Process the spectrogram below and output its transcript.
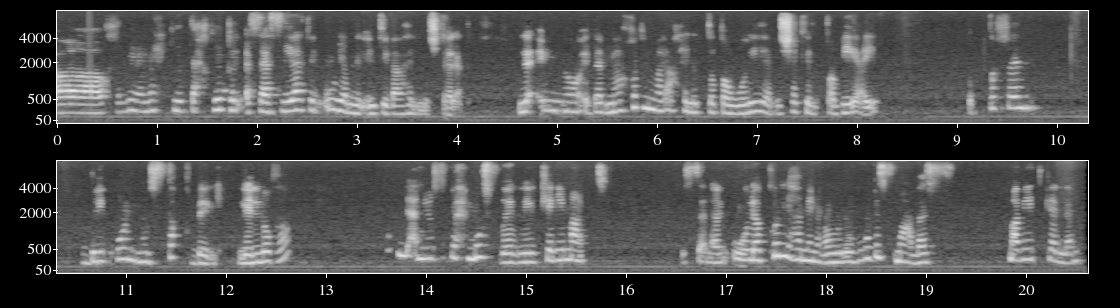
آه خلينا نحكي تحقيق الأساسيات الأولى من الانتباه المشترك. لأنه إذا بناخذ المراحل التطورية بشكل طبيعي الطفل بيكون مستقبل للغة قبل أن يصبح مصدر للكلمات. السنة الأولى كلها من عمره هو بسمع بس ما بيتكلم.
